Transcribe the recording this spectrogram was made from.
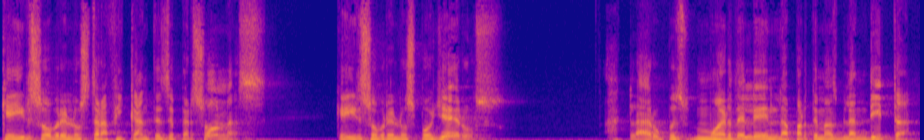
que ir sobre los traficantes de personas, que ir sobre los polleros. Ah, claro, pues muérdele en la parte más blandita.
